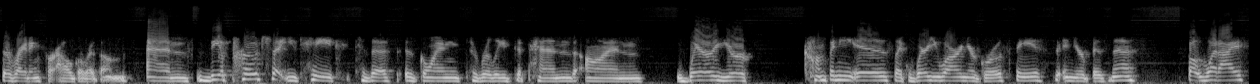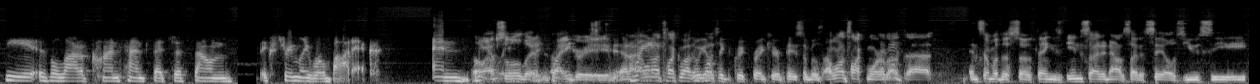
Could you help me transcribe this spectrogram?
They're writing for algorithms. And the approach that you take to this is going to really depend on where your company is, like where you are in your growth phase in your business. But what I see is a lot of content that just sounds extremely robotic. And oh, know, absolutely, like, I agree. And right. I want to talk about. We got to take a quick break here, pay some bills. I want to talk more about mm-hmm. that and some of the so things inside and outside of sales. You see,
